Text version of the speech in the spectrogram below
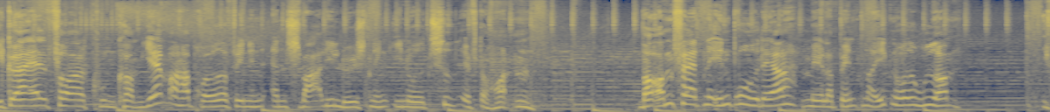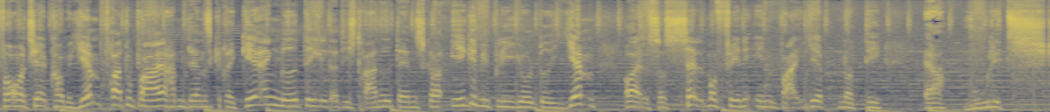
Vi gør alt for at kunne komme hjem og har prøvet at finde en ansvarlig løsning i noget tid efterhånden. Hvor omfattende indbruddet er, melder Bentner ikke noget ud om. I forhold til at komme hjem fra Dubai har den danske regering meddelt, at de strandede danskere ikke vil blive hjulpet hjem, og altså selv må finde en vej hjem, når det er muligt.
